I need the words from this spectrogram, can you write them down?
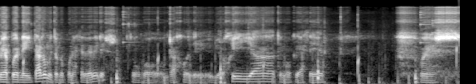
no voy a poder editarlo, me tengo que poner a hacer deberes. Tengo un trabajo de biología, tengo que hacer... Pues...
